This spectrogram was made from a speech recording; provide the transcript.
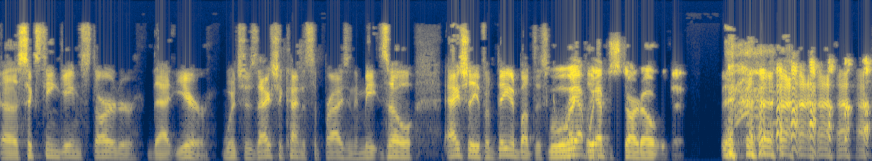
a 16 game starter that year, which is actually kind of surprising to me. So actually, if I'm thinking about this, well, we, have, we have to start over then.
